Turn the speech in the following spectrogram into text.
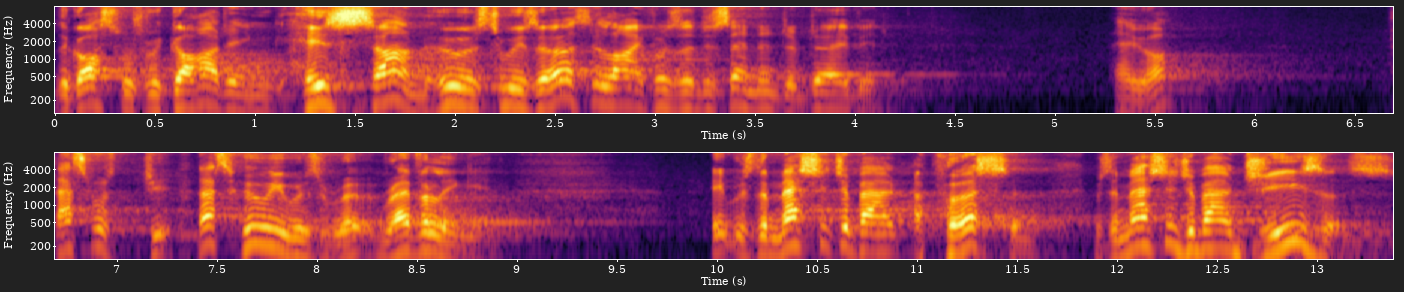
the gospel is regarding his son, who, as to his earthly life, was a descendant of David. There you are. That's, what, that's who he was re- reveling in. It was the message about a person, it was a message about Jesus.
